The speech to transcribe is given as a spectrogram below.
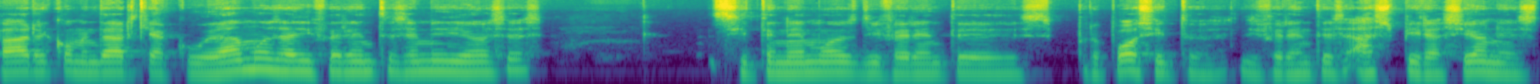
va a recomendar que acudamos a diferentes semidioses si tenemos diferentes propósitos, diferentes aspiraciones.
